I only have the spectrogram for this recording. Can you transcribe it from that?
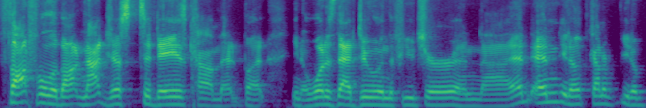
thoughtful about not just today's comment, but, you know, what does that do in the future? And, uh, and, and, you know, kind of, you know,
